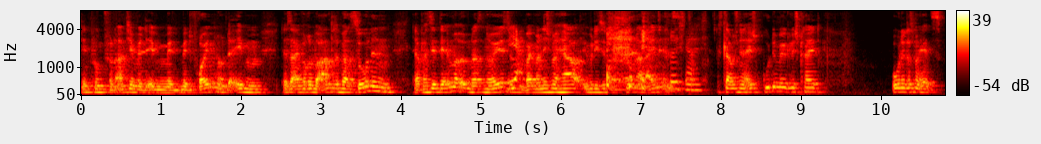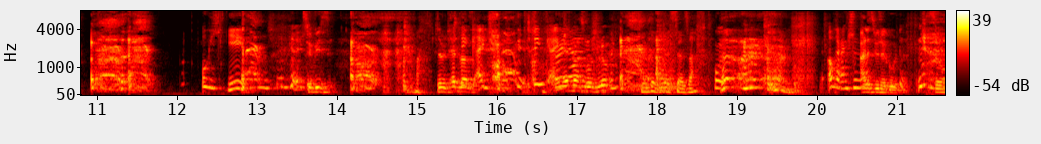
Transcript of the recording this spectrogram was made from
den Punkt von Antje mit eben mit, mit Freunden und eben das einfach über andere Personen, da passiert ja immer irgendwas Neues, Ja. und weil man nicht mehr Herr über die Situation alleine ist. Richtig. Das ist, glaube ich, eine echt gute Möglichkeit, ohne dass man jetzt Oh je. zu viel. Stimmt, etwas, Ein Schluck, trink ein etwas verschluckt. Dir ist der Saft. Orangen. Alles wieder gut. So.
